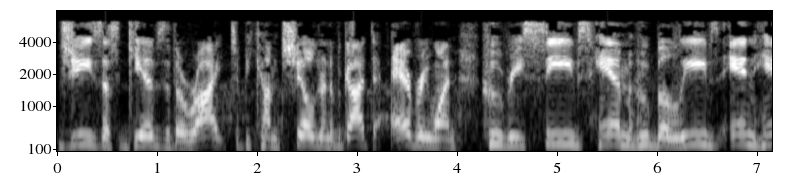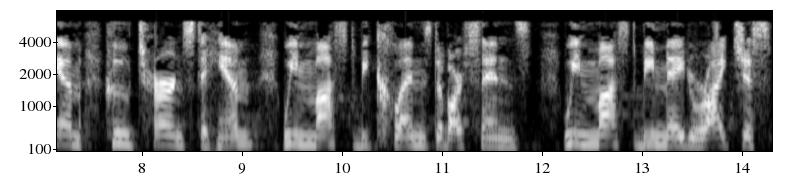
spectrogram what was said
Jesus gives the right to become children of God to everyone who receives him, who believes in him, who turns to him. We must be cleansed of our sins. We must be made righteous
